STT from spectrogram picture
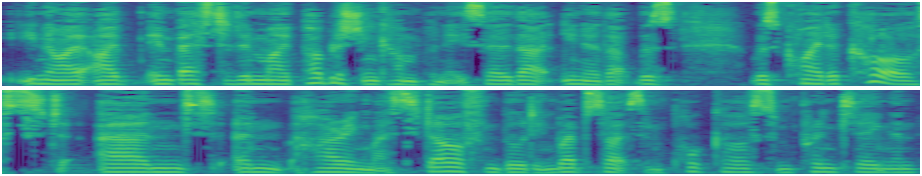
You know, I, I invested in my publishing company, so that you know that was was quite a cost, and and hiring my staff and building websites and podcasts and printing and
